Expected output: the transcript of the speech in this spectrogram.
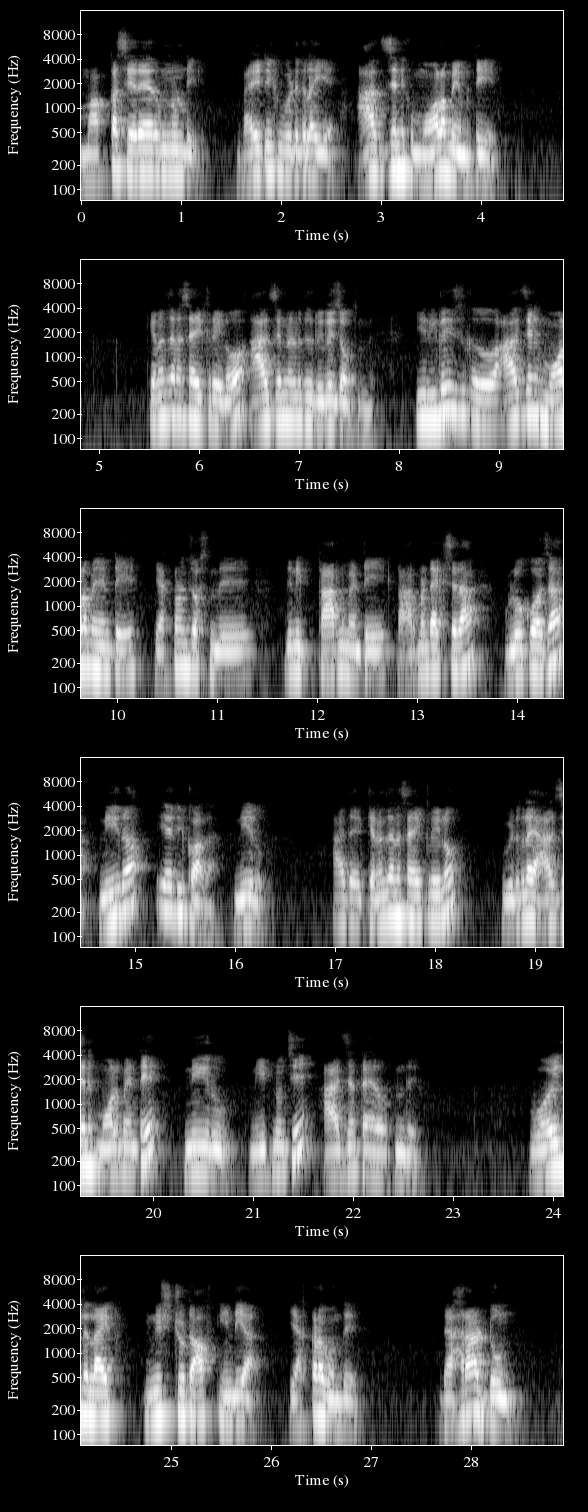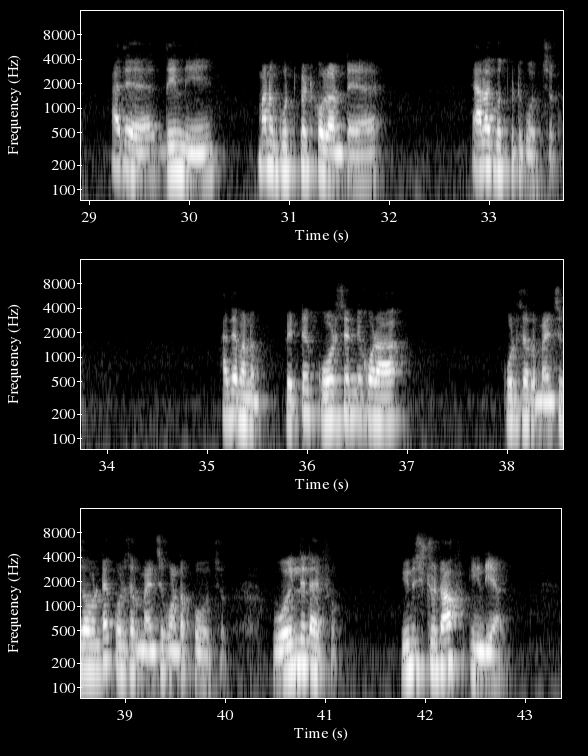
మొక్క శరీరం నుండి బయటికి విడుదలయ్యే ఆక్సిజన్కి మూలం ఏమిటి? కిరంజన సైకిరీలో ఆక్సిజన్ అనేది రిలీజ్ అవుతుంది. ఈ రిలీజ్ ఆక్సిజన్కి మూలం ఏంటి? ఎక్కడి నుంచి వస్తుంది? దీనికి కారణం ఏంటి? కార్బన్ డైఆక్సైడా గ్లూకోజా నీరా ఏది కాదా? నీరు. అయితే కిరంజన సైక్రియలో విడుదలయ్యే ఆక్సిజన్కి మూలం ఏంటి? నీరు. నీటి నుంచి ఆక్సిజన్ తయారవుతుంది. Wildlife institute of India ఎక్కడ ఉంది? డెహ్రాడూన్. అయితే దీన్ని మనం గుర్తుపెట్టుకోవాలంటే ఎలా గుర్తుపెట్టుకోవచ్చు? అదే మనం పెట్టే కోడ్స్ అన్నీ కూడా కొన్నిసార్లు మంచిగా ఉంటాయి కొన్నిసార్లు మంచిగా ఉండకపోవచ్చు. Oil life institute of India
